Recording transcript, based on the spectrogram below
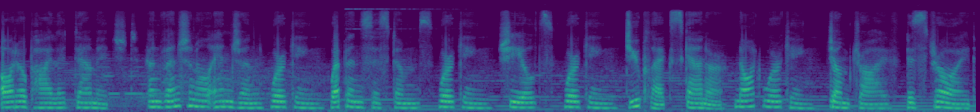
Autopilot damaged. Conventional engine working. Weapon systems working. Shields working. Duplex scanner not working. Jump drive destroyed.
